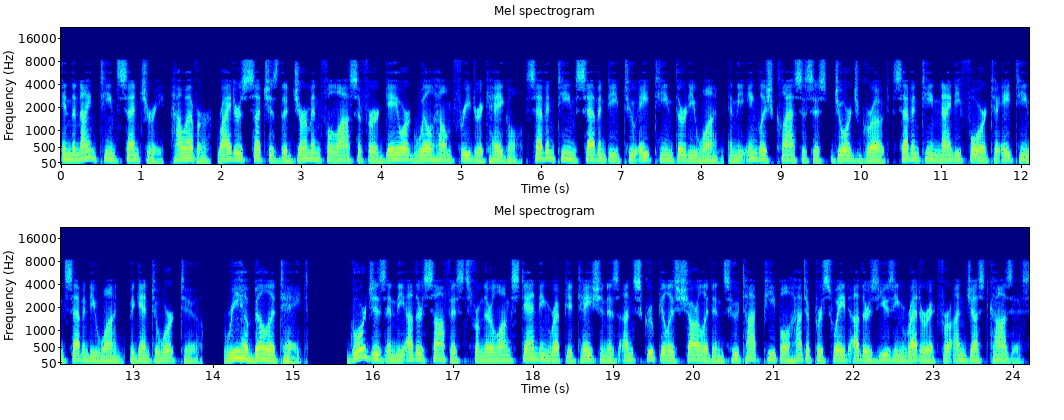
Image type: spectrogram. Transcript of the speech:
In the 19th century, however, writers such as the German philosopher Georg Wilhelm Friedrich Hegel (1770–1831) and the English classicist George Grote (1794–1871) began to work to rehabilitate Gorgias and the other sophists from their long-standing reputation as unscrupulous charlatans who taught people how to persuade others using rhetoric for unjust causes.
